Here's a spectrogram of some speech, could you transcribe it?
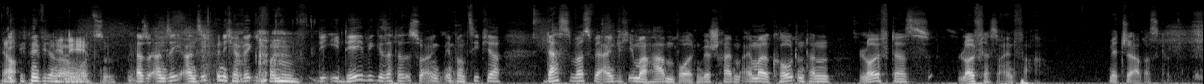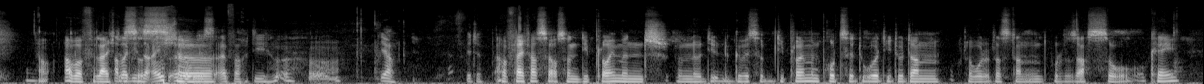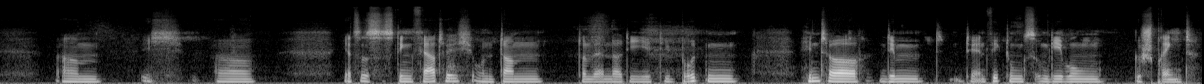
ja. ich, ich, bin wieder nee, nee. Nutzen. Also an sich, an sich bin ich ja wirklich von, die Idee, wie gesagt, das ist so ein, im Prinzip ja das, was wir eigentlich immer haben wollten. Wir schreiben einmal Code und dann läuft das, läuft das einfach mit JavaScript. Ja, aber vielleicht aber ist diese das, Einstellung äh, ist einfach die, ja, bitte. Aber vielleicht hast du auch so ein Deployment, eine, eine gewisse Deployment-Prozedur, die du dann, oder wo du das dann, wo du sagst so, okay, ähm, ich, äh, jetzt ist das Ding fertig und dann, dann werden da die, die Brücken hinter dem, der Entwicklungsumgebung gesprengt.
